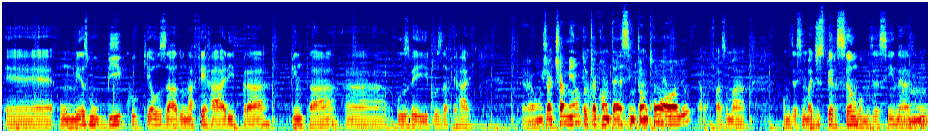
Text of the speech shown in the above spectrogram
é o mesmo bico que é usado na Ferrari para pintar uh, os veículos da Ferrari. É um jateamento é que um acontece um então com óleo. Ela faz uma, vamos dizer assim, uma dispersão, vamos dizer assim, né, uhum. com,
